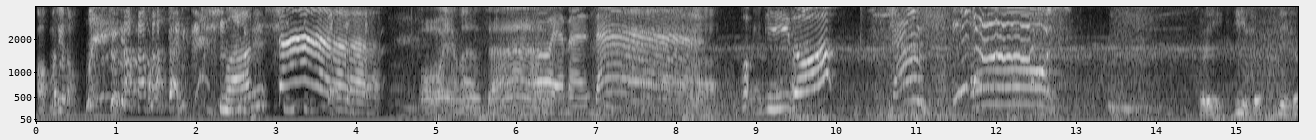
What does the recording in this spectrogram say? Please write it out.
あ間違えたワンタ大山さン大山さんいいぞチャンスんよーし。これいいぞいいぞ。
